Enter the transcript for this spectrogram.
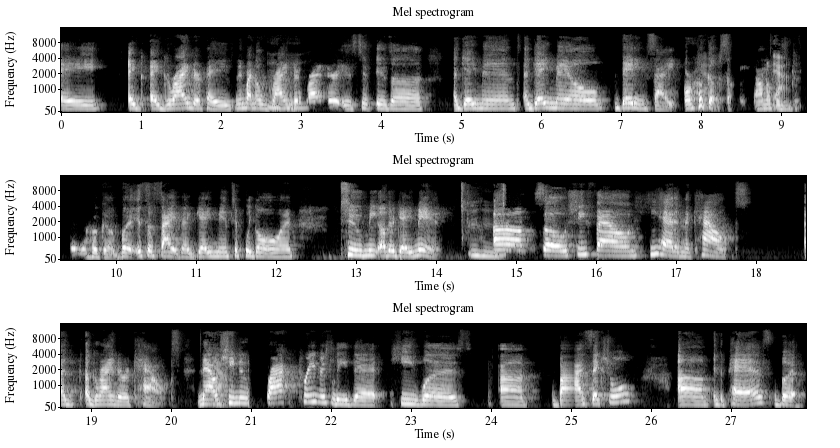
a a, a Grindr page. Anybody knows Grindr? Mhm. Grindr is is a a gay man, a gay male dating site or hookup site. I don't know if Yeah. it's a hookup, but it's a site that gay men typically go on to meet other gay men. Mhm. Um, so she found he had an account, a, a Grindr account. Now Yeah. she knew previously that he was um, bisexual um, in the past, but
